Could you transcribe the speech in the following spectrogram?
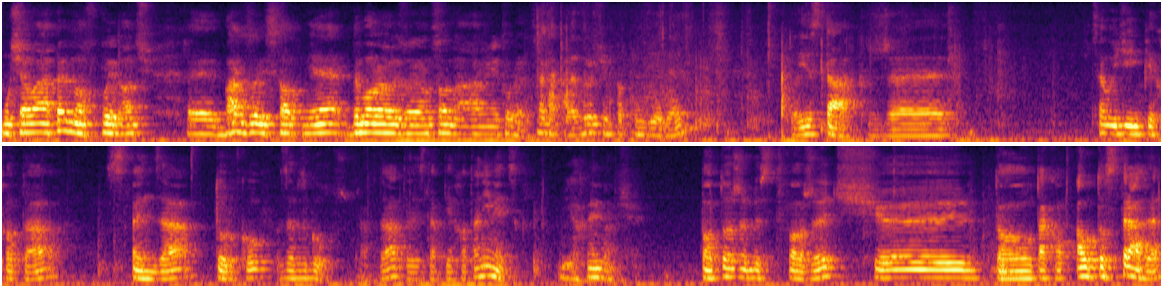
musiała na pewno wpłynąć bardzo istotnie demoralizująco na armię turecką. No tak, ale wróćmy pod ten Wiedeń. To jest tak, że cały dzień piechota spędza Turków ze wzgórz, prawda? To jest ta piechota niemiecka. Jak najbardziej. Po to, żeby stworzyć yy, tą taką autostradę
